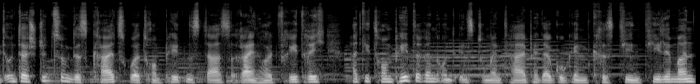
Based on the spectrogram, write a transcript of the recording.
Mit Unterstützung des Karlsruher Trompetenstars Reinhold Friedrich hat die Trompeterin und Instrumentalpädagogin Christine Thielemann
